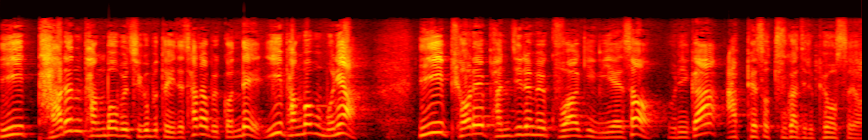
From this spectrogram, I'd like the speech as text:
이 다른 방법을 지금부터 이제 찾아볼 건데 이 방법은 뭐냐? 이 별의 반지름을 구하기 위해서 우리가 앞에서 두 가지를 배웠어요.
